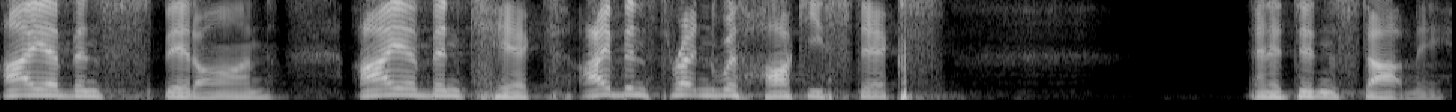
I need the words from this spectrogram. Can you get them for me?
I have been spit on. I have been kicked. I've been threatened with hockey sticks and it didn't stop me.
